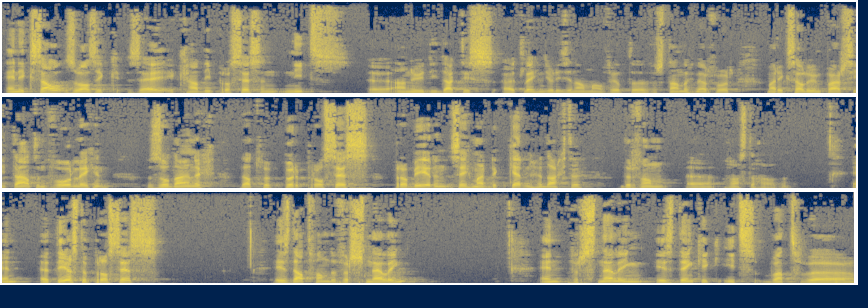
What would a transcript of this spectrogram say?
En ik zal, zoals ik zei, ik ga die processen niet uh, aan u didactisch uitleggen, jullie zijn allemaal veel te verstandig daarvoor, maar ik zal u een paar citaten voorleggen, zodanig dat we per proces proberen, zeg maar, de kerngedachte ervan uh, vast te houden. En het eerste proces is dat van de versnelling. En versnelling is denk ik iets wat we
